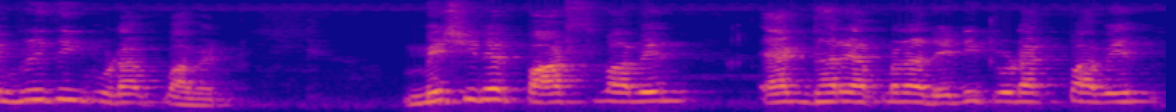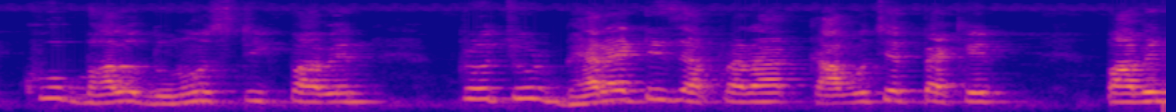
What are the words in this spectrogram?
এভরিথিং প্রোডাক্ট পাবেন। মেশিনের পার্টস পাবেন এক ধারে আপনারা রেডি প্রোডাক্ট পাবেন, খুব ভালো দুনো স্টিক পাবেন, প্রচুর ভ্যারাইটিস আপনারা কাগজের প্যাকেট পাবেন,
